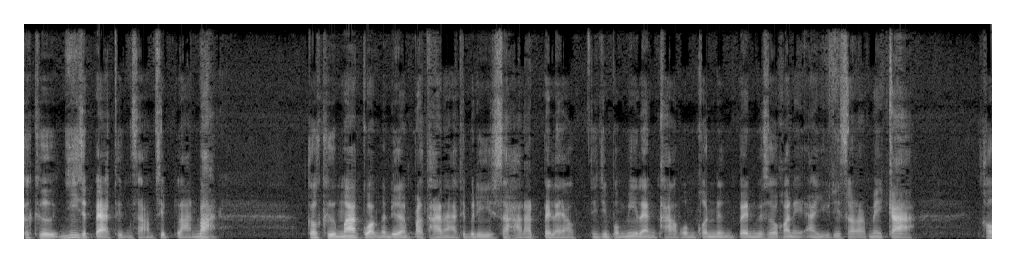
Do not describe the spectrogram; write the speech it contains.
ก็คือ 28ถึง30 ล้านบาท ก็คือมากกว่าเงินเดือนประธานาธิบดีสหรัฐไปแล้ว จริงๆ ผมมีแหล่งข่าวผมคนหนึ่งเป็นวิศวกร AI อยู่ที่สหรัฐอเมริกา เขา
